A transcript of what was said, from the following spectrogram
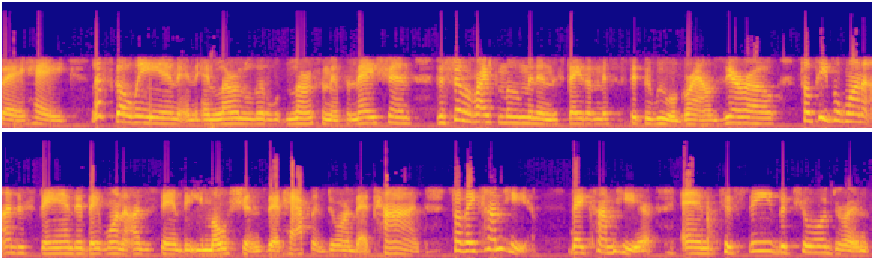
say, hey, let's go in and, and learn a little, learn some information. The civil rights movement in the state of Mississippi, we were ground zero. So people want to understand it. They want to understand the emotions that happened during that time. So they come here. They come here. And to see the children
